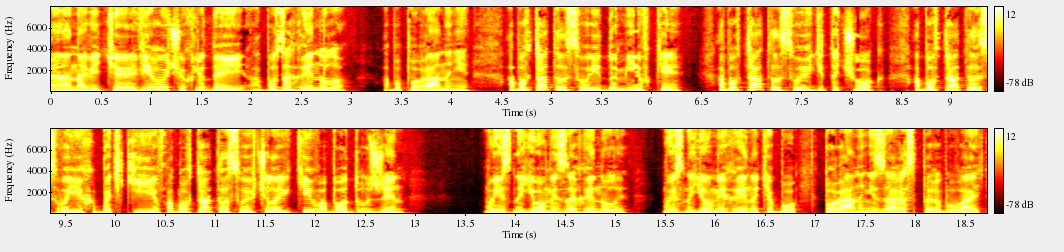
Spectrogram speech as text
Е, навіть е, віруючих людей або загинуло, або поранені, або втратили свої домівки, або втратили своїх діточок, або втратили своїх батьків, або втратили своїх чоловіків, або дружин. Мої знайомі загинули, мої знайомі гинуть або поранені зараз перебувають.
